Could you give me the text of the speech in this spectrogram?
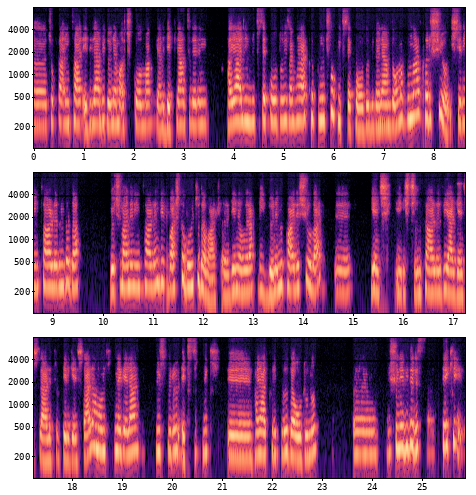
e, çok daha intihar edilen bir döneme açık olmak, yani beklentilerin, hayalin yüksek olduğu yüzden her kapının çok yüksek olduğu bir dönemde olmak bunlar karışıyor. İş intiharlarında da göçmenlerin intiharlarının bir başka boyutu da var. E, genel olarak bir dönemi paylaşıyorlar. E, genç e, işçi intiharları diğer gençlerle, Türkiye'li gençlerle ama onun üstüne gelen bir sürü eksiklik, e, hayal kırıklığı da olduğunu e, düşünebiliriz. Peki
